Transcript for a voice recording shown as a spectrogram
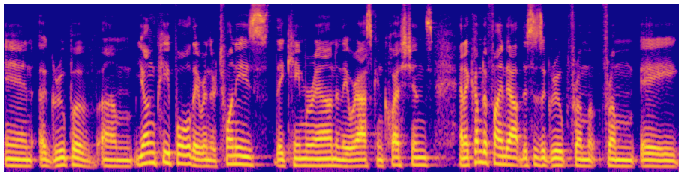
and a group of um, young people, they were in their 20s, they came around and they were asking questions. And I come to find out this is a group from, from a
